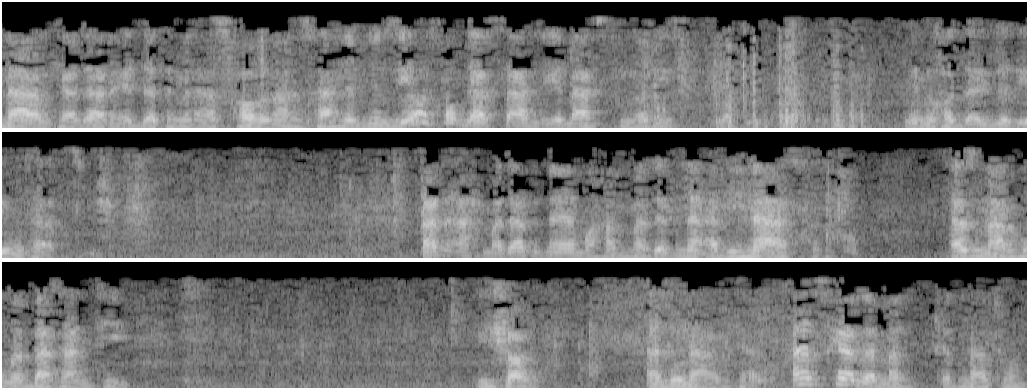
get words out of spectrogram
نقل کردن عدت من اصحاب من سهل بن زیاد. خب در سهل یه بحث طولانی است نمی‌خواد در اینجا دیگه متعرض بشه. قد احمد ابن محمد ابن علی نصر. از مرحوم بزنتی. ایشان از اون نقل کرد. از کردم من خدمتون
